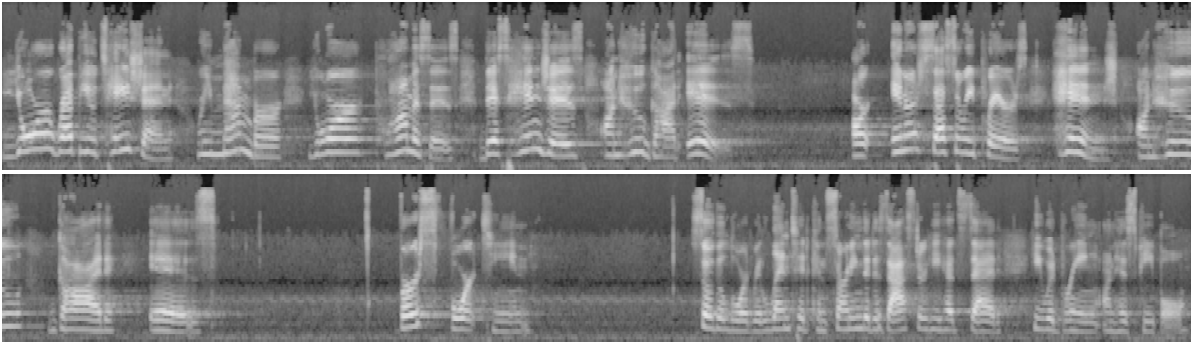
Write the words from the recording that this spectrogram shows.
your reputation remember your promises. This hinges on who God is. Our intercessory prayers hinge on who God is. Verse 14. So the Lord relented concerning the disaster he had said he would bring on his people.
